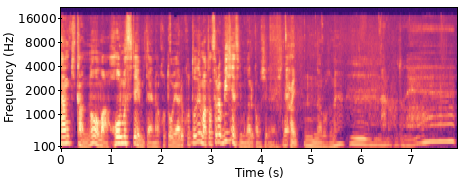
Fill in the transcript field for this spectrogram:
短期間のまあホームステイみたいなことをやることでまたそれはビジネスにもなるかもしれないしね。はい、うん、なるほどね。うんなるほどね。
